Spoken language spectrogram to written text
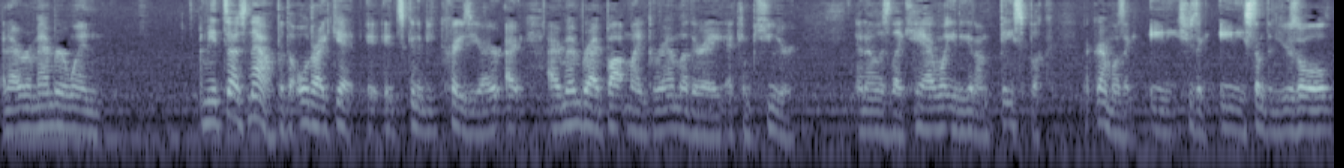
And I remember when I mean, it does now, but the older I get, it, it's going to be crazy. I, I, I remember I bought my grandmother a, a computer, and I was like, hey, I want you to get on Facebook. My grandma was like 80. She was like 80 something years old.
